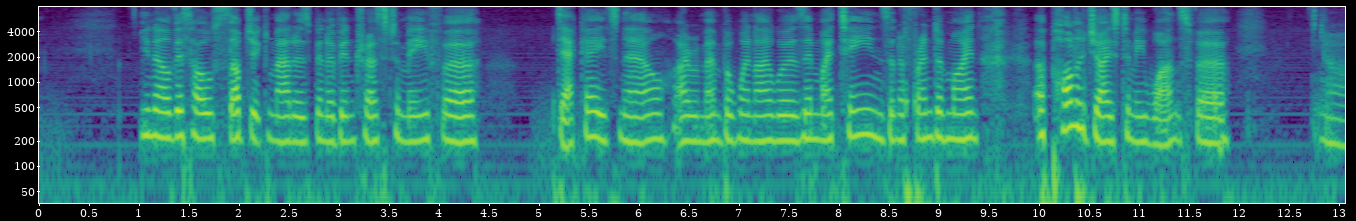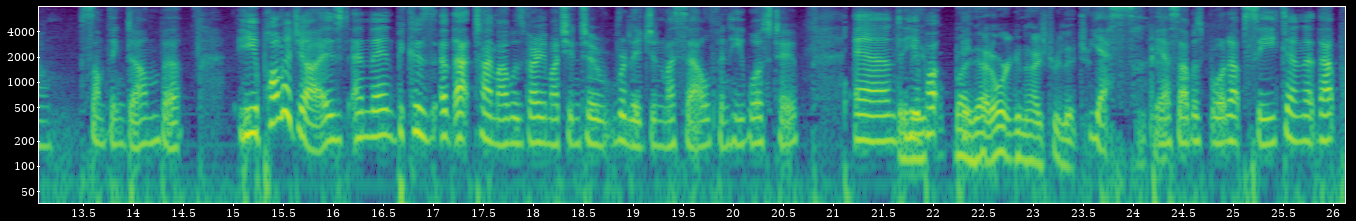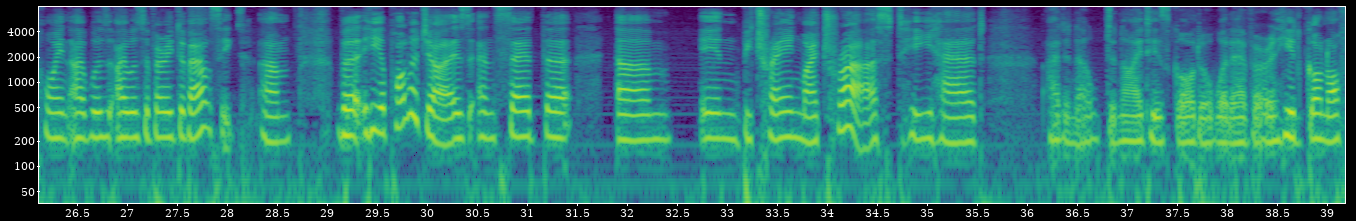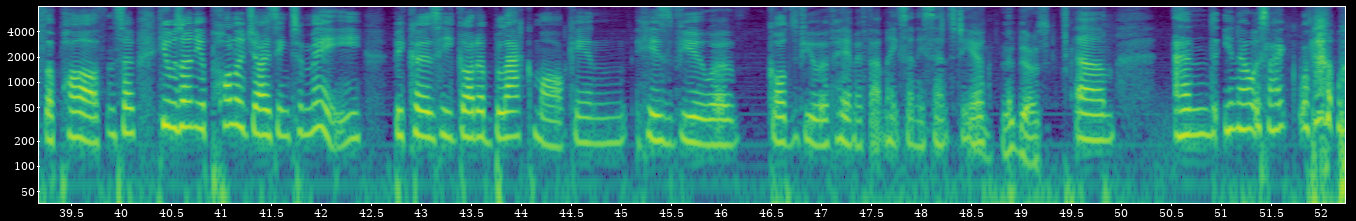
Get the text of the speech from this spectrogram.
You know, this whole subject matter has been of interest to me for decades now. I remember when I was in my teens and a friend of mine apologized to me once for oh, something dumb, but he apologized and then because at that time I was very much into religion myself and he was too and he apo- by that organized religion yes okay. yes I was brought up Sikh and at that point I was I was a very devout Sikh um, but he apologized and said that um, in betraying my trust he had I don't know, denied his God or whatever, and he had gone off the path. And so he was only apologizing to me because he got a black mark in his view of God's view of him, if that makes any sense to you. It does. Um, and, you know, it's like, well, that,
